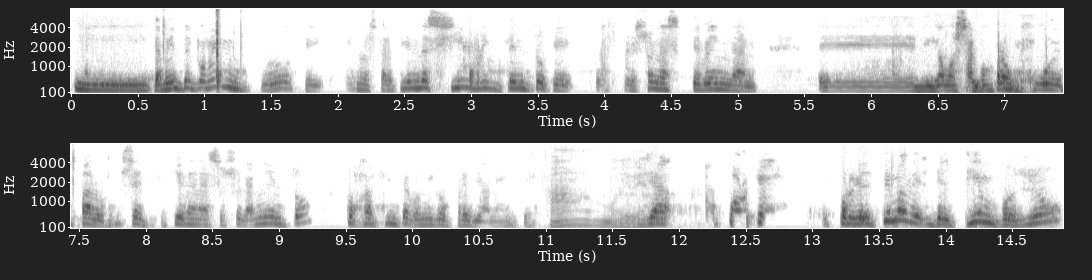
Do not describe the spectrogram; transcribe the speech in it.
Y también te comento que en nuestra tienda siempre intento que las personas que vengan, eh, digamos, a comprar un juego de palos, un set que quieran asesoramiento, cojan cinta conmigo previamente. Ah, muy bien. Ya, ¿Por qué? Porque el tema de, del tiempo, yo,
